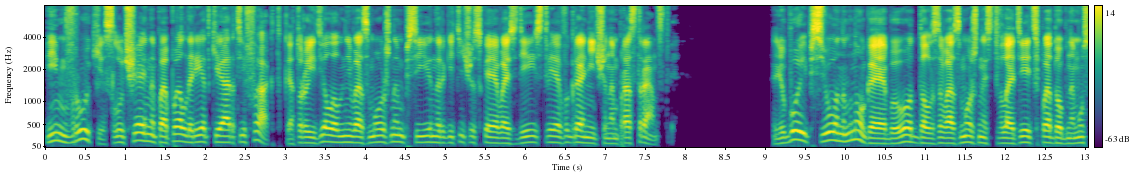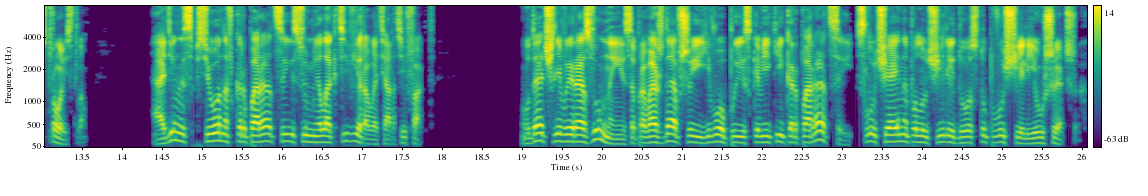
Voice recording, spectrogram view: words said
Им в руки случайно попал редкий артефакт, который делал невозможным псиэнергетическое воздействие в ограниченном пространстве. Любой псион многое бы отдал за возможность владеть подобным устройством. Один из псионов корпорации сумел активировать артефакт. Удачливые разумные, сопровождавшие его поисковики корпораций, случайно получили доступ в ущелье ушедших.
